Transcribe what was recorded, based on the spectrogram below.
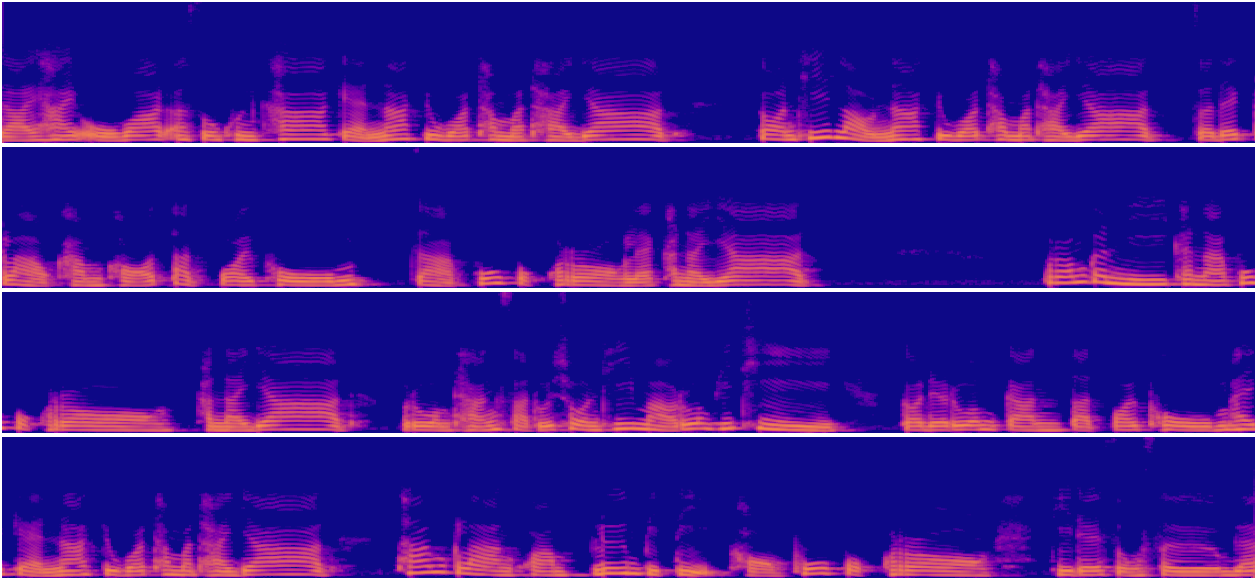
ได้ให้โอวาทอันทรงคุณค่าแก่นาคยุวธรรมทายาทก่อนที่เหล่านาคยุวธรรมทายาทจะได้กล่าวคำขอตัดปลอยผมจากผู้ปกครองและคณะญาติ พร้อมกันนี้คณะผู้ปกครอง คณะญาติ รวมทั้งสาธุชนที่มาร่วมพิธี ก็ได้ร่วมกันตัดปลอยผมให้แก่นาคยุวธรรมทายาท ท่ามกลางความปลื้มปิติของผู้ปกครอง ที่ได้ส่งเสริมและ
